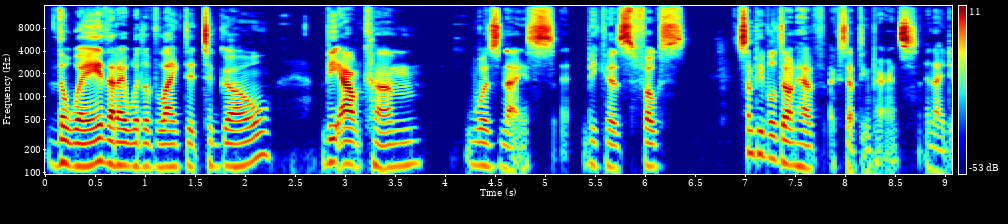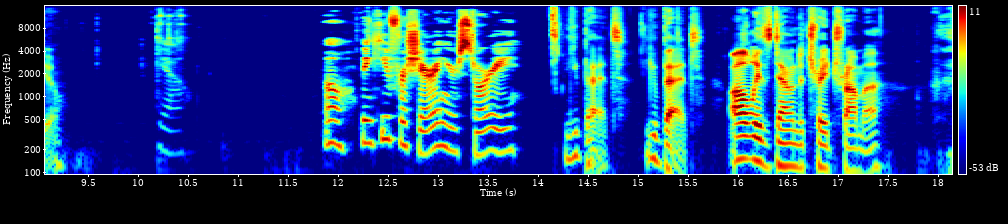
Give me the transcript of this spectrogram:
the way that I would have liked it to go, the outcome was nice because folks some people don't have accepting parents and I do. Yeah. Oh, thank you for sharing your story. You bet. You bet. Always down to trade trauma.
